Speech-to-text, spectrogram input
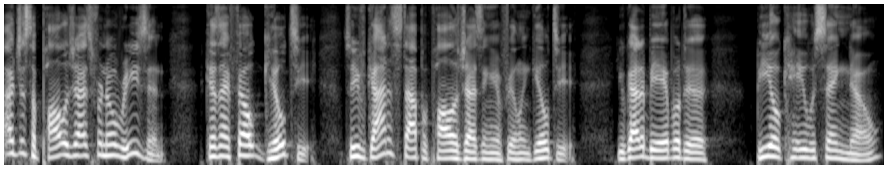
I just apologize for no reason because I felt guilty. So you've got to stop apologizing and feeling guilty. You've got to be able to be okay with saying no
